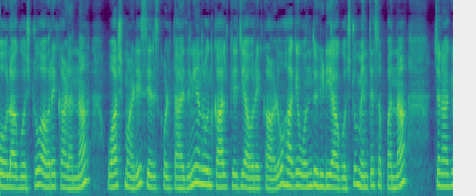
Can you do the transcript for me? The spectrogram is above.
ಬೌಲ್ ಆಗುವಷ್ಟು ಅವರೆಕಾಳನ್ನು ವಾಶ್ ಮಾಡಿ ಸೇರಿಸ್ಕೊಳ್ತಾ ಇದ್ದೀನಿ. ಅಂದರೆ ಒಂದು ಕಾಲು ಕೆ ಜಿ ಅವರೆಕಾಳು, ಹಾಗೆ ಒಂದು ಹಿಡಿ ಆಗುವಷ್ಟು ಮೆಂತ್ಯ ಸೊಪ್ಪನ್ನು ಚೆನ್ನಾಗಿ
